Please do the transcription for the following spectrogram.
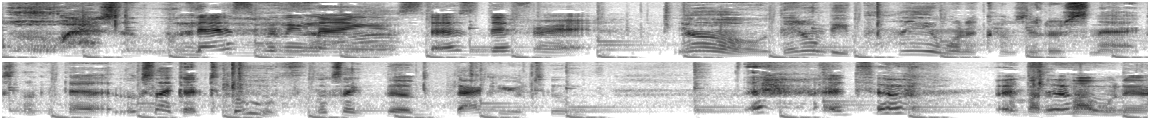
Oh, that's a look that's that, really nice. That's different. Yo, they don't be playing when it comes to their snacks. Look at that. It looks like a tooth. looks like the back of your tooth. A tooth. A I'm about two. to pop one in.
